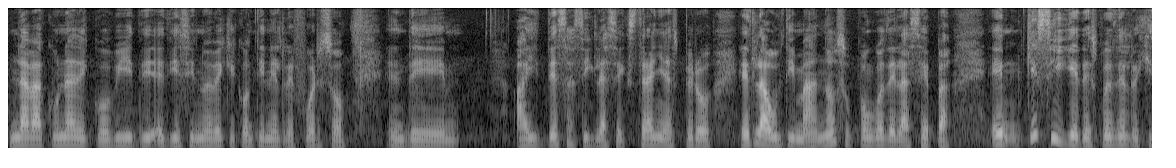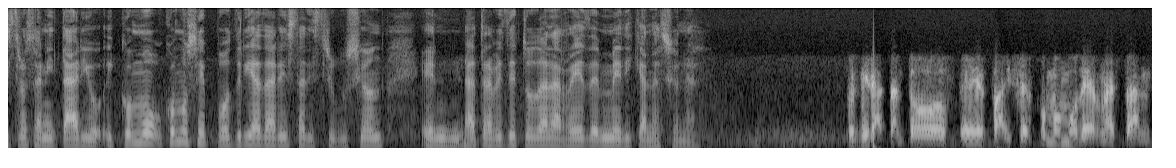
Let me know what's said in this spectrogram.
la vacuna de COVID-19 que contiene el refuerzo de hay de esas siglas extrañas, pero es la última, ¿no? Supongo de la cepa. Eh, ¿Qué sigue después del registro sanitario y cómo, cómo se podría dar esta distribución en, a través de toda la red médica nacional? Pues mira, tanto eh, Pfizer como Moderna están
